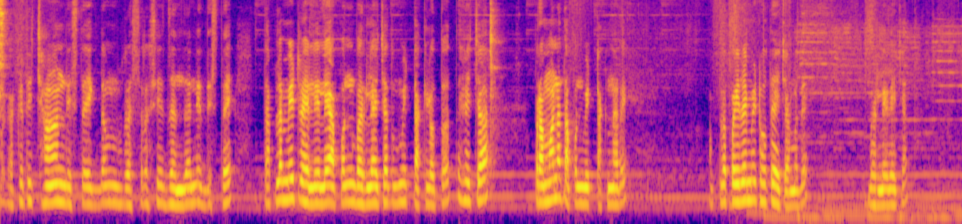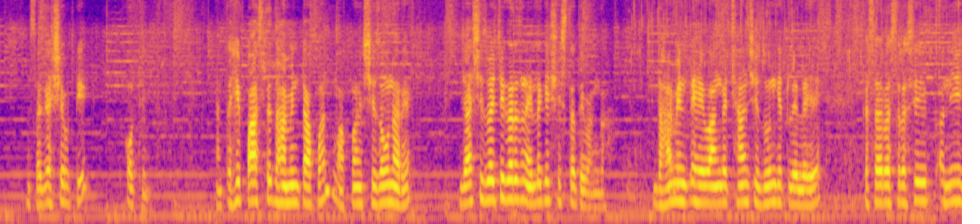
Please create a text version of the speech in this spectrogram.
बघा किती छान दिसतं एकदम रसरशीत झणझणीत आहे तर आपलं मीठ राहिलेलं आहे आपण भरल्याच्यात मीठ टाकलं होतं तर ह्याच्या प्रमाणात आपण मीठ टाकणार आहे. आपलं पहिलं मीठ होतं ह्याच्यामध्ये भरलेल्या ह्याच्यात. सगळ्यात शेवटी कोथिंबीर. नंतर हे पाच ते दहा मिनटं आपण आपण शिजवणार आहे. जास्त शिजवायची गरज नाही लगेच शिजतं ते वांगं. दहा मिनटं हे वांगं छान शिजवून घेतलेलं आहे. कसं रसरशीत आणि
